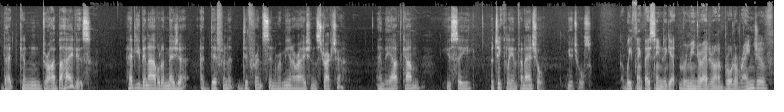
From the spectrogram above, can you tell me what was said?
that can drive behaviours. Have you been able to measure a definite difference in remuneration structure and the outcome you see, particularly in financial mutuals? We think they seem to get remunerated on a broader range of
